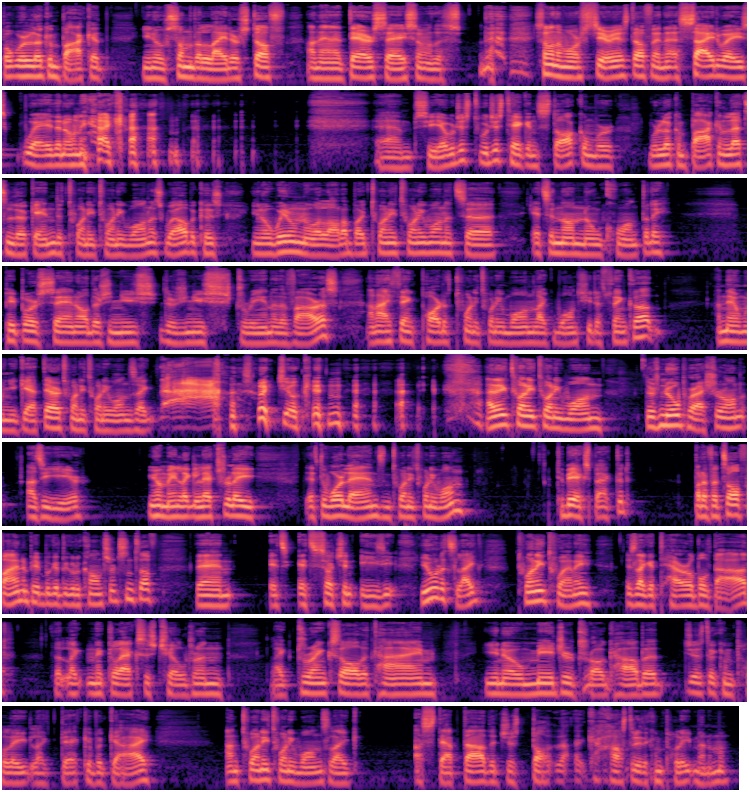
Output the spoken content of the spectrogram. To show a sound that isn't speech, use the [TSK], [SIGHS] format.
But we're looking back at, you know, some of the lighter stuff, and then I dare say some of the, [LAUGHS] some of the more serious stuff in a sideways way that only [LAUGHS] I can. [LAUGHS] um. So yeah, we're just we're just taking stock, and we're we're looking back, and let's look into 2021 as well, because you know we don't know a lot about 2021. It's a it's an unknown quantity people are saying, "Oh, there's a new there's a new strain of the virus," and I think part of 2021 like wants you to think that, and then when you get there, 2021's like, "Ah, [LAUGHS] we're joking." [LAUGHS] I think 2021 there's no pressure on it as a year. You know what I mean? Like literally, if the world ends in 2021, to be expected. But if it's all fine and people get to go to concerts and stuff, then it's it's such an easy. You know what it's like? 2020 is like a terrible dad that like neglects his children, like drinks all the time, you know, major drug habit, just a complete like dick of a guy. And 2021's like a stepdad that just does, has to do the complete minimum.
